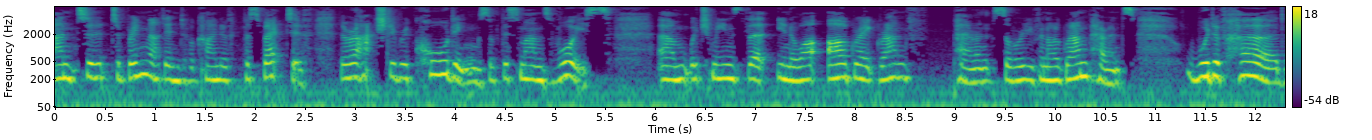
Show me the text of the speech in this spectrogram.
And to, to bring that into a kind of perspective, there are actually recordings of this man's voice, um, which means that, you know, our, our great grandparents or even our grandparents would have heard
